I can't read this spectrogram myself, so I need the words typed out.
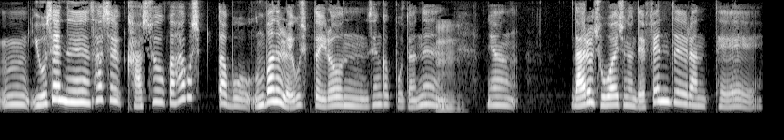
음, 요새는 사실 가수가 하고 싶다, 뭐 음반을 내고 싶다 이런 생각보다는 음. 그냥 나를 좋아해주는 내 팬들한테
